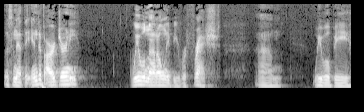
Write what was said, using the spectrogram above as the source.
Listen, at the end of our journey, we will not only be refreshed, um, we will be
